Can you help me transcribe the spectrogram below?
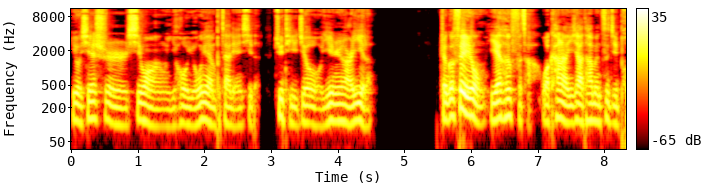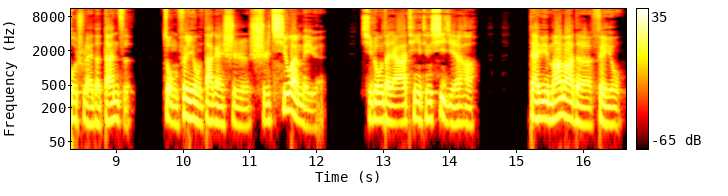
有些是希望以后永远不再联系的，具体就因人而异了。整个费用也很复杂，我看了一下他们自己剖出来的单子，总费用大概是十七万美元。其中大家听一听细节哈，代孕妈妈的费用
